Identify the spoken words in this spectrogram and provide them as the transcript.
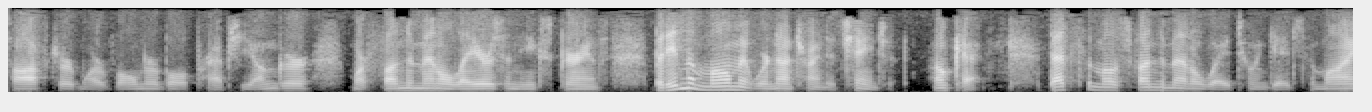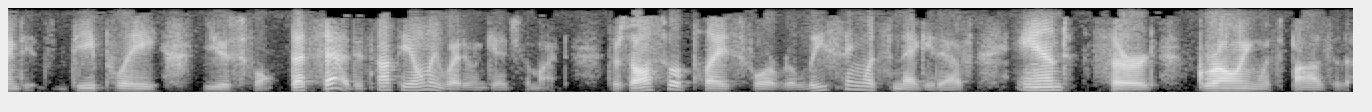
softer, more vulnerable, perhaps younger, more fundamental layers in the experience. But in the moment, we're not trying to change it. Okay. That's the most fundamental way to engage the mind. It's deeply useful. That said, it's not the only way to engage the mind. There's also a place for releasing what's negative and third, growing what's positive.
